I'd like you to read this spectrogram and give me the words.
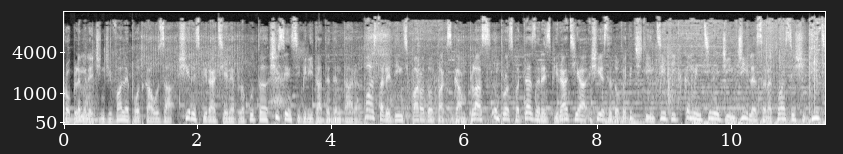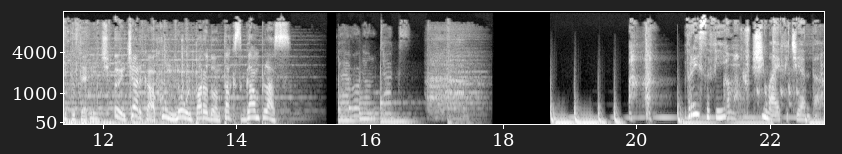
Problemele gingivale pot cauza și respirație neplăcută și sensibilitate dentară. Pasta de dinți Parodontax Gum Plus împrospătează respirația și este dovedit științific că menține gingiile sănătoase și dinții puternici. Încearcă acum noul Parodontax Gum Plus. Vrei să fii și mai eficientă.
